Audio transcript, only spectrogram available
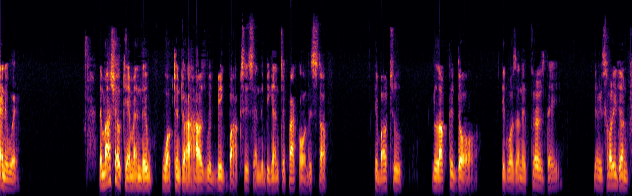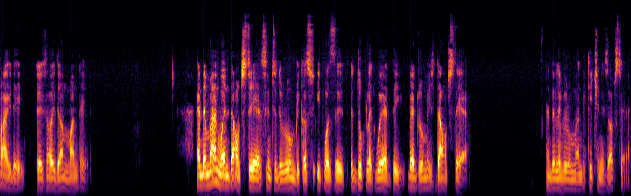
Anyway, the marshal came and they walked into our house with big boxes and they began to pack all this stuff. About to lock the door. It was on a Thursday. There is holiday on Friday. There is holiday on Monday. And the man went downstairs into the room because it was a, a duplex where the bedroom is downstairs and the living room and the kitchen is upstairs.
